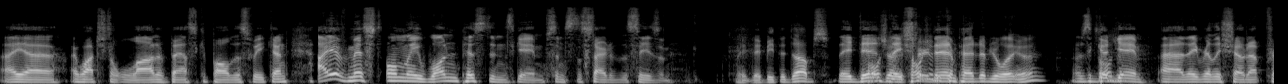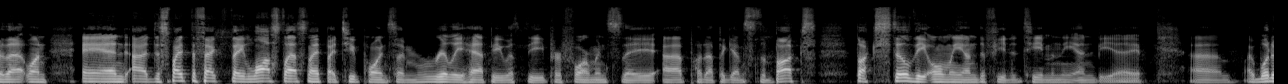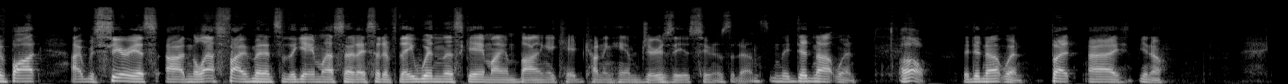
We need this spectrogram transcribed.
I uh, I watched a lot of basketball this weekend. I have missed only one Pistons game since the start of the season. They, they beat the Dubs. They did. Told you, They told sure you to be did. competitive. You're like, eh. It was a good you. game. Uh, they really showed up for that one. And uh, despite the fact that they lost last night by two points, I'm really happy with the performance they uh, put up against the Bucks. Bucks still the only undefeated team in the NBA. Um, I would have bought. I was serious uh, in the last five minutes of the game last night. I said if they win this game, I am buying a Cade Cunningham jersey as soon as it ends. And they did not win. Oh, They did not win. But uh, you know,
